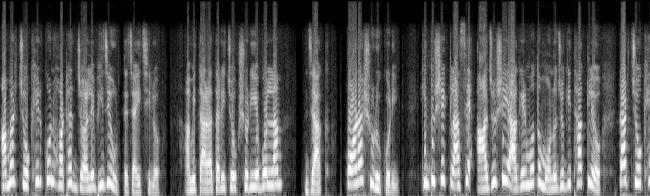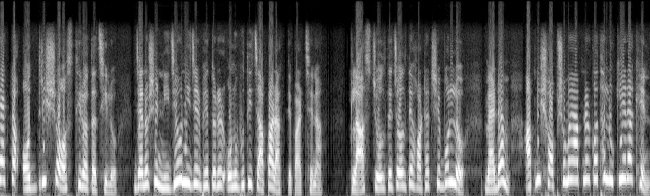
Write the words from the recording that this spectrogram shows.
আমার চোখের কোন হঠাৎ জলে ভিজে উঠতে চাইছিল। আমি তাড়াতাড়ি চোখ সরিয়ে বললাম, যাক, পড়া শুরু করি। কিন্তু সে ক্লাসে আজও সেই আগের মতো মনোযোগী থাকলেও তার চোখে একটা অদৃশ্য অস্থিরতা ছিল, যেন সে নিজেও নিজের ভেতরের অনুভূতি চাপা রাখতে পারছে না। ক্লাস চলতে চলতে হঠাৎ সে বলল, ম্যাডাম, আপনি সবসময় আপনার কথা লুকিয়ে রাখেন?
